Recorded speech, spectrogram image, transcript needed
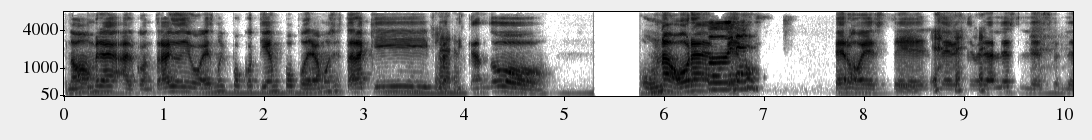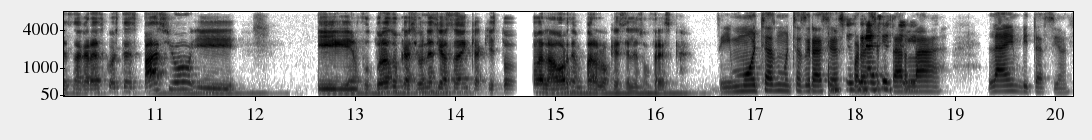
No, hombre, al contrario, digo, es muy poco tiempo. Podríamos estar aquí platicando una hora. Pero, este, de, verdad les, les, agradezco este espacio y y en futuras ocasiones ya saben que aquí está toda la orden para lo que se les ofrezca. Sí, muchas, muchas gracias por aceptar la, la, invitación.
